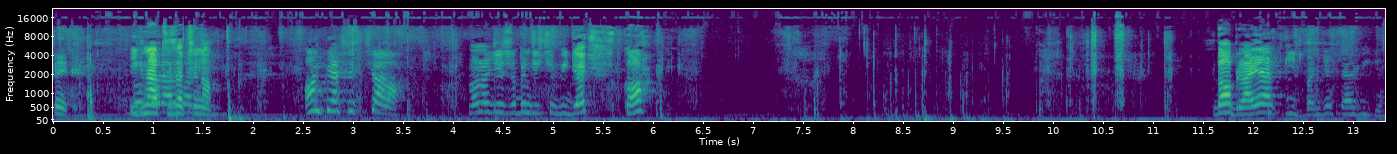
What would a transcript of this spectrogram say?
Pyk. Ignacy zaczyna. On pierwszy strzela. Mam nadzieję, że będziecie widzieć wszystko. Dobra, jest git, będziecie widzieć.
